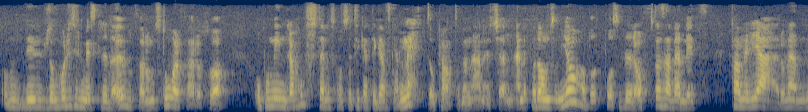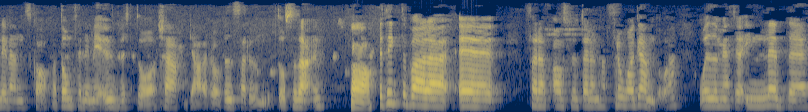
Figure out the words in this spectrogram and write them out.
och det, de borde till och med skriva ut vad de står för och så. Och på mindre hostel så, så tycker jag att det är ganska lätt att prata med managern. Eller på de som jag har bott på så blir det ofta så här väldigt familjär och vänlig vänskap. Att de följer med ut och käkar och visar runt och sådär. Ja. Jag tänkte bara, eh, för att avsluta den här frågan då. Och i och med att jag inledde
